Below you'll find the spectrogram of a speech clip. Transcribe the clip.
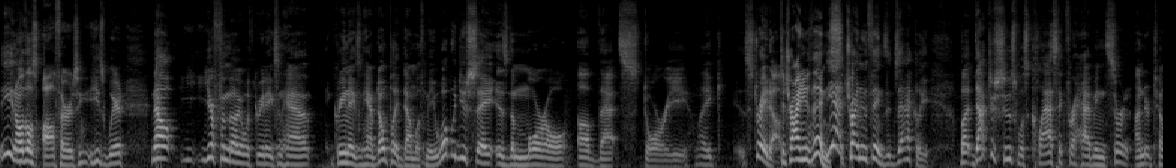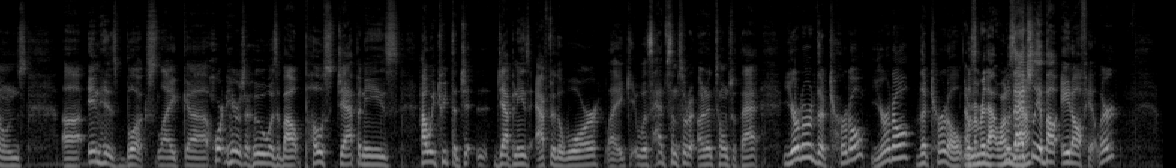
You know those authors. He, he's weird. Now you're familiar with Green Eggs and Ham. Green Eggs and Ham. Don't play dumb with me. What would you say is the moral of that story? Like straight up. To try new things. Yeah, try new things, exactly. But Dr. Seuss was classic for having certain undertones uh, in his books. Like uh, Horton Hears a Who was about post Japanese, how we treat the J- Japanese after the war. Like it was had some sort of undertones with that. Yertle the Turtle, Yertle the Turtle. Was, remember that one, Was yeah. actually about Adolf Hitler.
